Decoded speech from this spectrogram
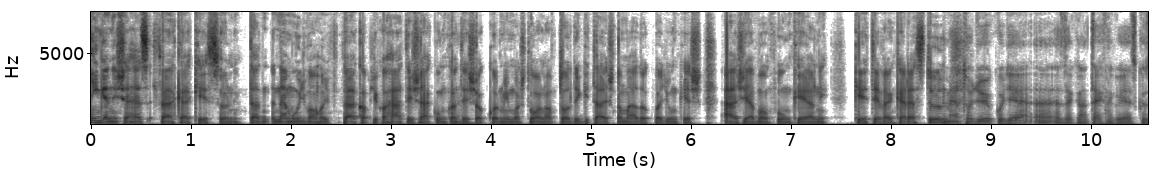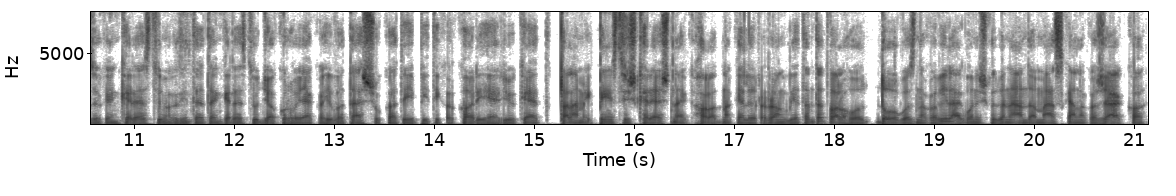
igenis ehhez fel kell készülni. Tehát nem úgy van, hogy felkapjuk a hátizsákunkat, mm. és akkor mi most holnaptól digitális nomádok vagyunk, és Ázsiában fogunk élni két éven keresztül. Mert hogy ők ugye ezeken a technikai eszközöken keresztül, meg az interneten keresztül gyakorolják a hivatásukat, építik a karrierjüket, talán még pénzt is keresnek, haladnak előre a rangléten, tehát valahol dolgoznak a világban, és közben állandóan mászkálnak a zsákkal,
